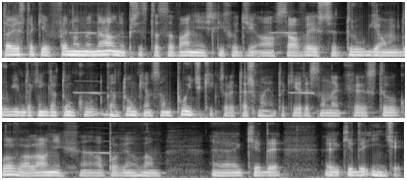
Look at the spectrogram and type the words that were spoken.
to jest takie fenomenalne przystosowanie, jeśli chodzi o sowy. Jeszcze drugią, drugim takim gatunku, gatunkiem są pójczki, które też mają taki rysunek z tyłu głowy, ale o nich e, opowiem Wam e, kiedy, e, kiedy indziej.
